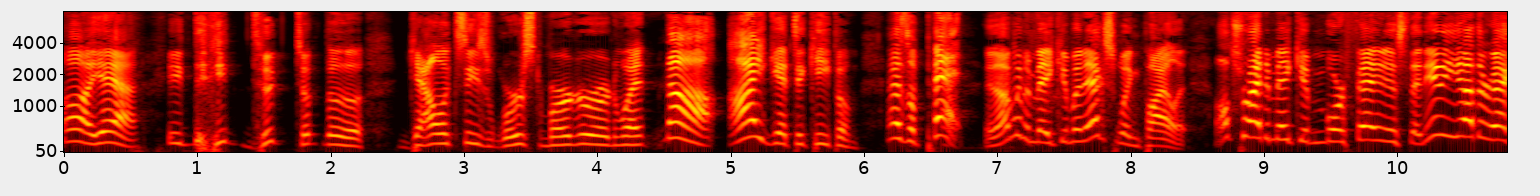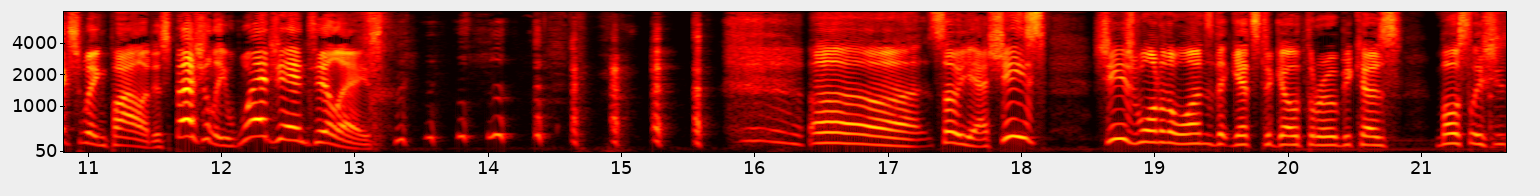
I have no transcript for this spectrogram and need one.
Oh yeah, he, he took took the galaxy's worst murderer and went, nah, I get to keep him as a pet. And I'm going to make him an X-wing pilot. I'll try to make him more famous than any other X-wing pilot, especially Wedge Antilles. Uh, so yeah, she's she's one of the ones that gets to go through because mostly she's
